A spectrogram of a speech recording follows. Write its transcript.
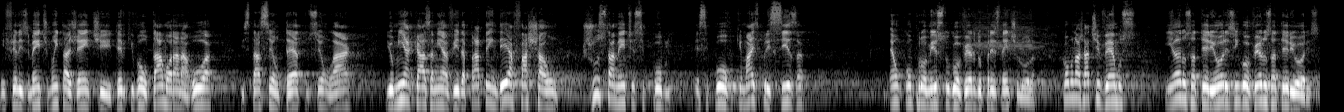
Infelizmente, muita gente teve que voltar a morar na rua, está sem um teto, sem um lar. E o Minha Casa Minha Vida, para atender a faixa 1, justamente esse público, esse povo que mais precisa, é um compromisso do governo do presidente Lula. Como nós já tivemos em anos anteriores, em governos anteriores.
